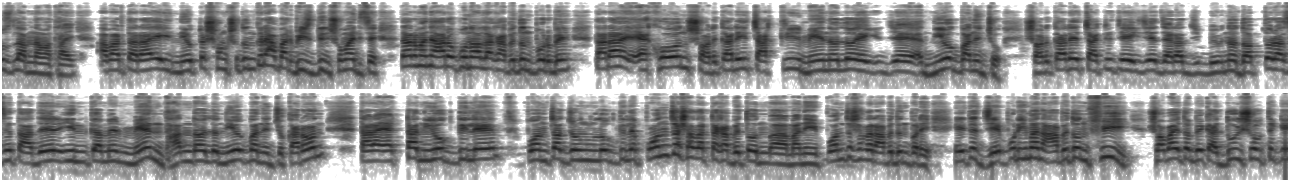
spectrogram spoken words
বুঝলাম না মাথায়। আবার তারা এই নিয়োগটা সংশোধন করে আবার বিশ দিন সময় দিচ্ছে। তার মানে আরও পনেরো লাখ আবেদন পড়বে। তারা এখন সরকারি চাকরির মেন হলো এই যে নিয়োগ বাণিজ্য। সরকারের চাকরিতে এই যে যারা বিভিন্ন দপ্তর আছে, তাদের ইনকামের মেন ধান্দা হলো নিয়োগ বাণিজ্য। কারণ তারা একটা নিয়োগ দিলে পঞ্চাশ জন লোক দিলে পঞ্চাশ হাজার টাকা বেতন মানে পঞ্চাশ হাজার আবেদন পড়ে এতে যে পরিমাণ আবেদন ফি সবাই তো বেকার, দুইশো থেকে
